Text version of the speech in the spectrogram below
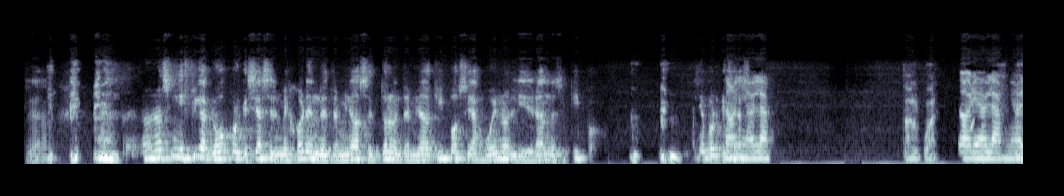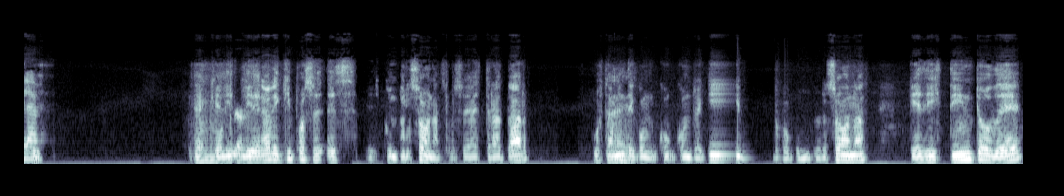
no, significa que vos porque seas el mejor en determinado sector o en determinado equipo, seas bueno liderando ese equipo. No, ni hablar. Tal cual. No, ni hablar, ni hablar. Es que liderar equipos es, con personas, o sea, es tratar justamente con, con tu equipo, con personas, que es distinto de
